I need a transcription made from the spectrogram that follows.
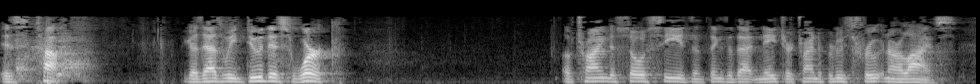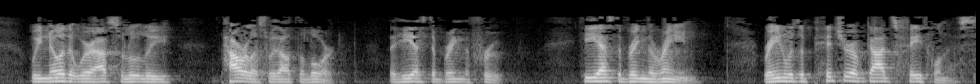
is tough. Because as we do this work of trying to sow seeds and things of that nature, trying to produce fruit in our lives, we know that we're absolutely powerless without the Lord. That He has to bring the fruit. He has to bring the rain. Rain was a picture of God's faithfulness,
